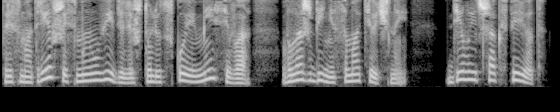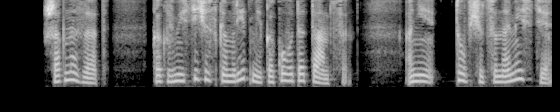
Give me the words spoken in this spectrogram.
присмотревшись, мы увидели, что людское месиво в ложбине самотечной делает шаг вперед, шаг назад, как в мистическом ритме какого-то танца. Они топчутся на месте,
